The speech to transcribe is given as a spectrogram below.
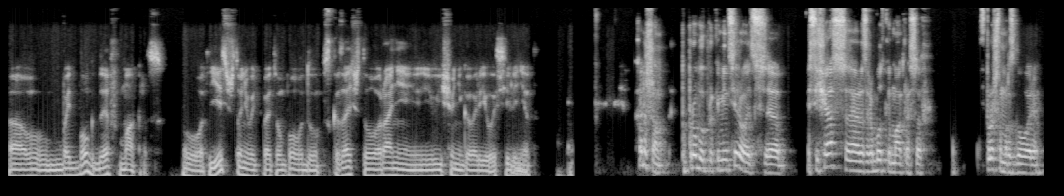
а, whitebox dev macros. Вот. Есть что-нибудь по этому поводу сказать, что ранее еще не говорилось или нет? Хорошо, попробую прокомментировать. Э, сейчас э, разработка макросов. В прошлом разговоре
